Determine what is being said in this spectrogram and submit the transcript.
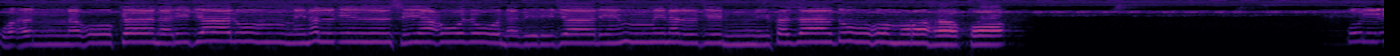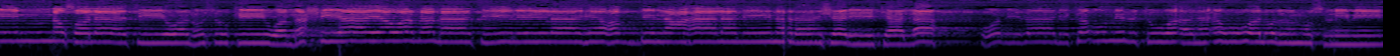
وأنه كان رجال من الإنس يعوذون برجال من الجن فزادوهم رهقا. قل إن صلاتي ونسكي ومحياي ومماتي لله رب العالمين لا شريك له وبذلك أمرت وأنا أول المسلمين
